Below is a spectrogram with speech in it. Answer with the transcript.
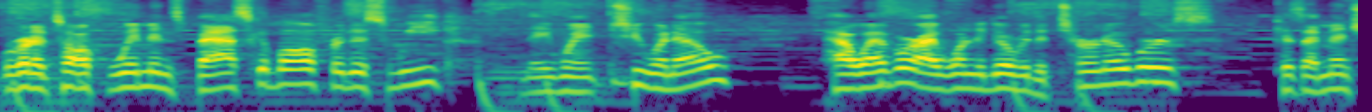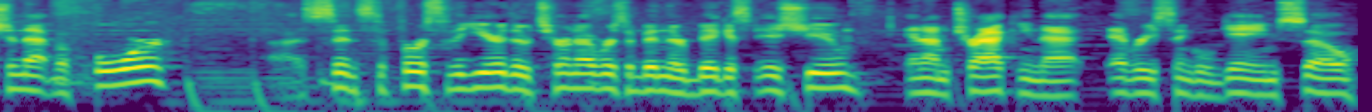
we're going to talk women's basketball for this week. They went 2 0. However, I wanted to go over the turnovers because I mentioned that before. Uh, since the first of the year, their turnovers have been their biggest issue, and I'm tracking that every single game. So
